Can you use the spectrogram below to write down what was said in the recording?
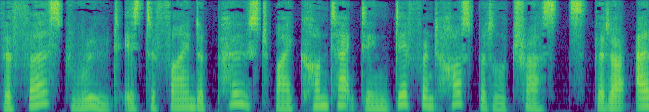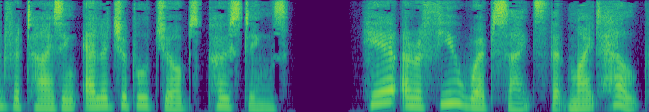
The first route is to find a post by contacting different hospital trusts that are advertising eligible jobs postings. Here are a few websites that might help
